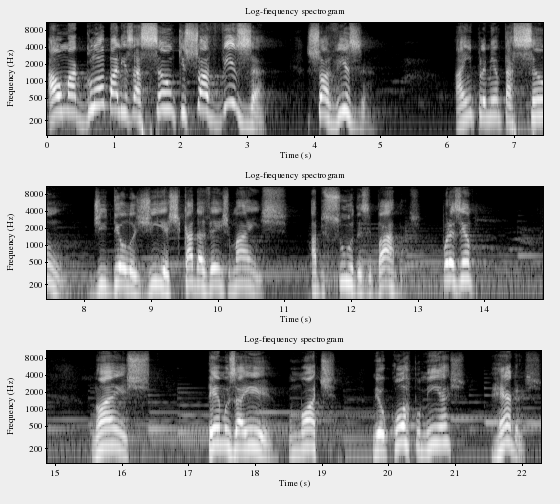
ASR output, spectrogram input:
há uma globalização que só visa, só visa a implementação de ideologias cada vez mais absurdas e bárbaras. Por exemplo, nós temos aí um mote: meu corpo, minhas regras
